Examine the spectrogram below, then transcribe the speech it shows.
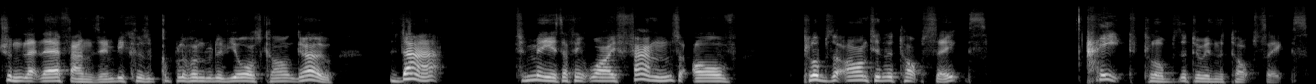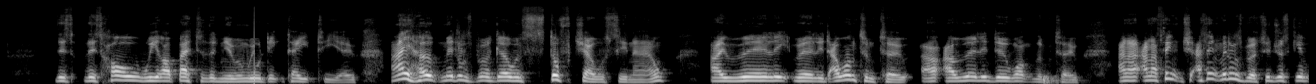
shouldn't let their fans in because a couple of hundred of yours can't go. That, to me, is I think why fans of clubs that aren't in the top six hate clubs that are in the top six. This this whole we are better than you and we will dictate to you. I hope Middlesbrough go and stuff Chelsea now. I really, really, I want them to. I, I, really do want them to, and I, and I think I think Middlesbrough to just give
